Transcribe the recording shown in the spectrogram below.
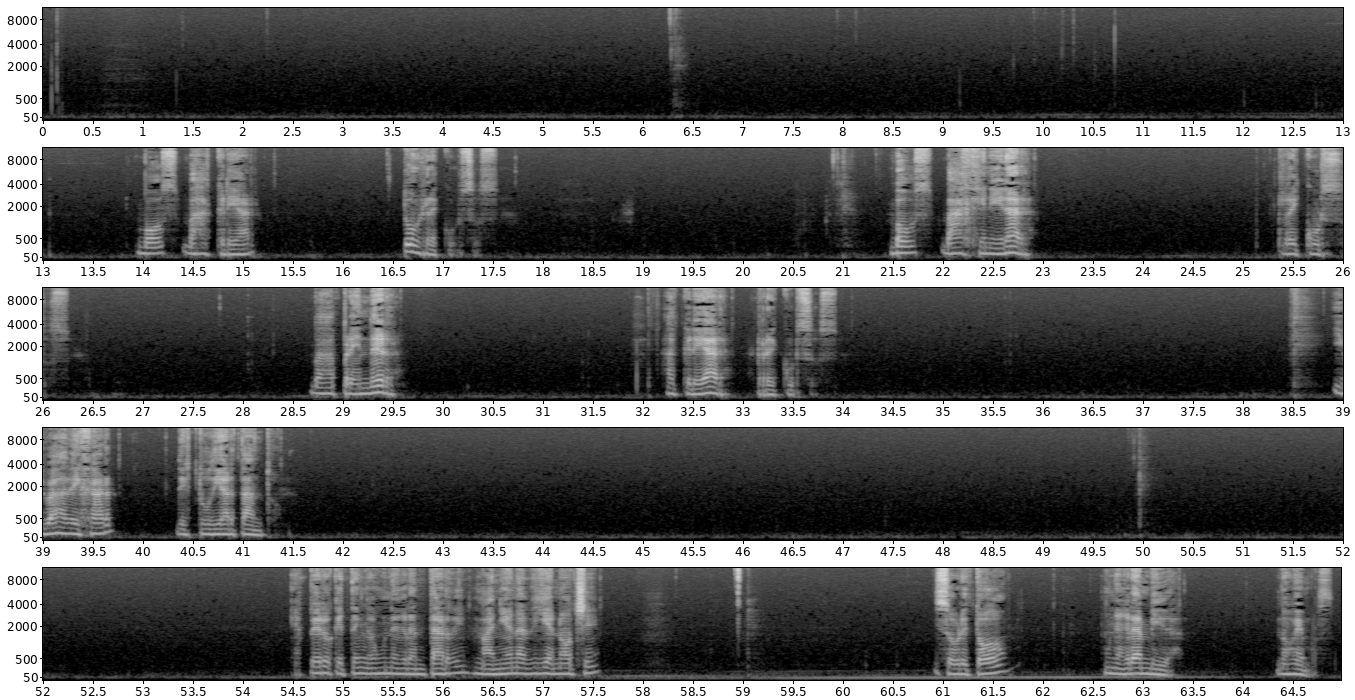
Vos vas a crear tus recursos. Vos vas a generar recursos. Vas a aprender a crear recursos. Y vas a dejar de estudiar tanto. Espero que tengas una gran tarde, mañana, día, noche. Y sobre todo, una gran vida. Nos vemos.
